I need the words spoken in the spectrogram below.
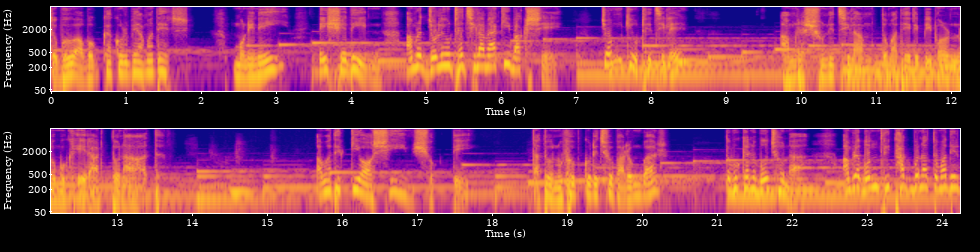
তবু অবজ্ঞা করবে আমাদের। মনে নেই, এই সেদিন আমরা জ্বলে উঠেছিলাম একই বাক্সে। চমকে উঠেছিলে আমরা শুনেছিলাম তোমাদের বিবর্ণ মুখের আর্তনাদ। আমাদের কি অসীম শক্তি? তা তো অনুভব করেছ বারংবার? তবু কেন বোঝো না, আমরা বন্ধী থাকব না তোমাদের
